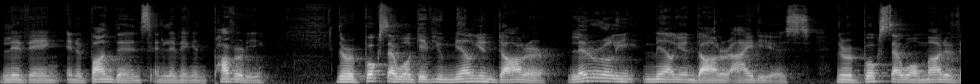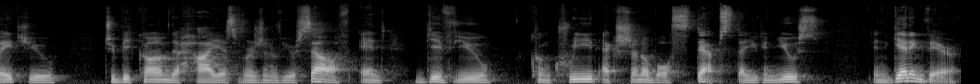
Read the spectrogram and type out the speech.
living in abundance and living in poverty. There are books that will give you million dollar, literally million dollar ideas. There are books that will motivate you to become the highest version of yourself and give you concrete, actionable steps that you can use in getting there.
